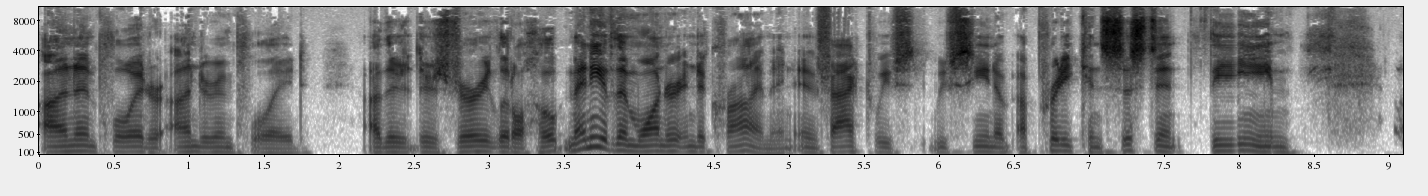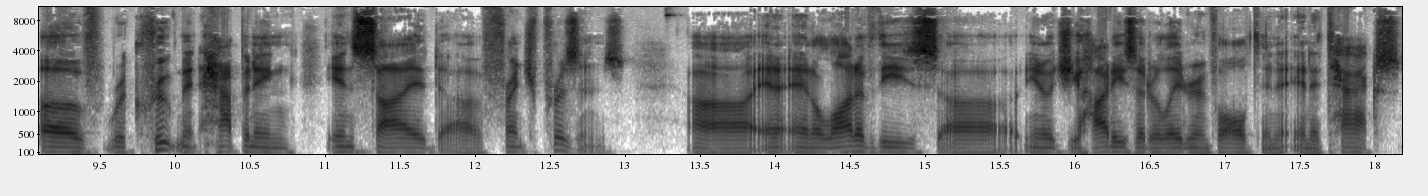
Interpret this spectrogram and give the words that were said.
unemployed or underemployed. Uh, there, there's very little hope. Many of them wander into crime, and in fact, we've we've seen a, a pretty consistent theme of recruitment happening inside uh, French prisons. Uh, and, and, a lot of these, uh, you know, jihadis that are later involved in, in attacks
